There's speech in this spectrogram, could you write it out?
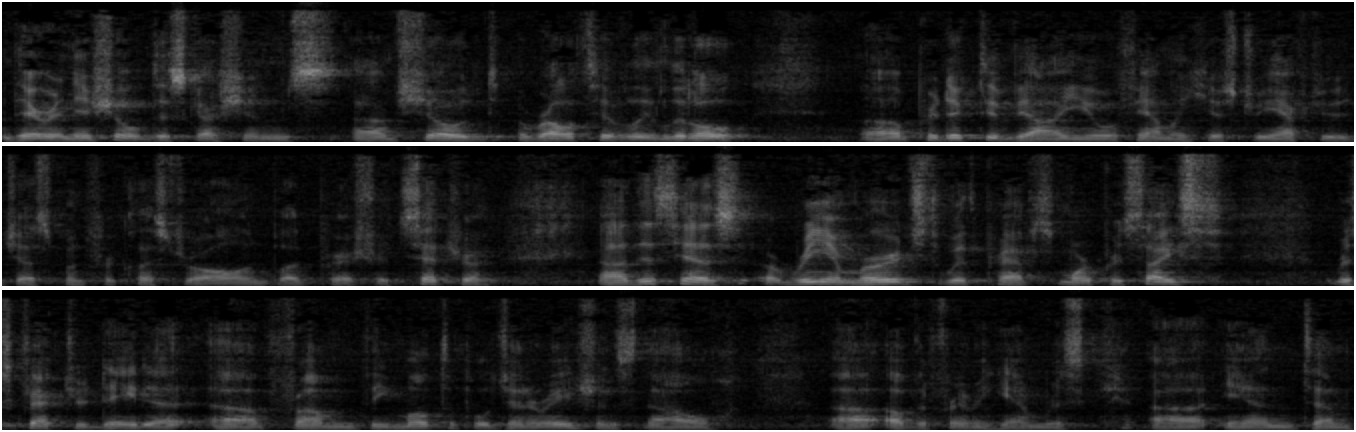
their initial discussions uh, showed a relatively little uh, predictive value of family history after adjustment for cholesterol and blood pressure, etc. Uh, this has reemerged with perhaps more precise risk factor data uh, from the multiple generations now uh, of the Framingham risk, uh, and um,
